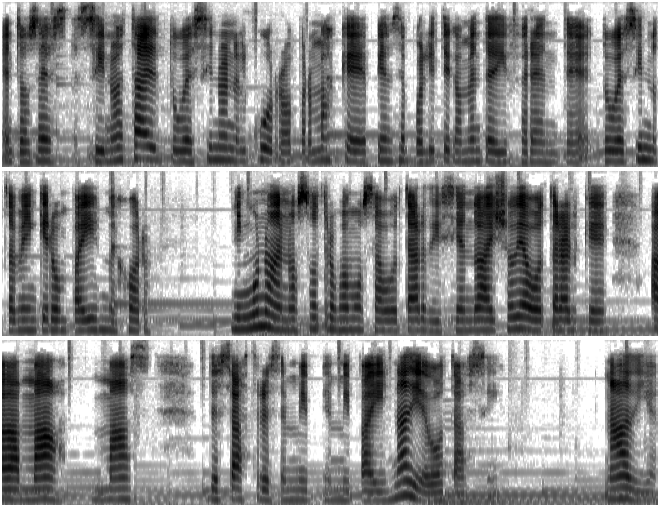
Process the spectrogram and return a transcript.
Entonces, si no está tu vecino en el curro, por más que piense políticamente diferente, tu vecino también quiere un país mejor. Ninguno de nosotros vamos a votar diciendo, ay, yo voy a votar al que haga más, más desastres en mi, en mi país. Nadie vota así. Nadie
